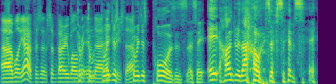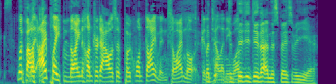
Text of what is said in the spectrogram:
Uh, well, yeah, there's some very well written uh, entries just, there. Can we just pause and say 800 hours of Civ 6? Look, Bally, I played 900 hours of Pokemon Diamond, so I'm not going to tell did, anyone. Did you do that in the space of a year?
